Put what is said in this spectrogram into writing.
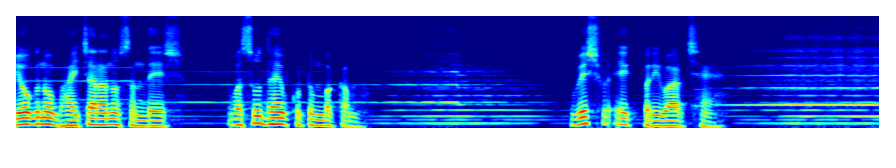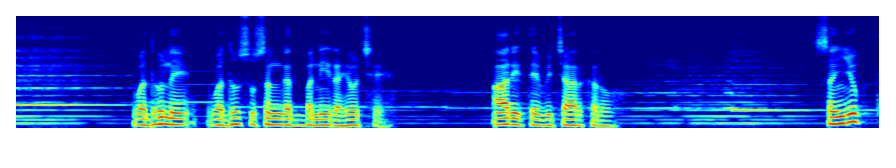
યોગનો ભાઈચારાનો સંદેશ વસુધૈવ કુટુંબકમ વિશ્વ એક પરિવાર છે. વધુને વધુ સુસંગત બની રહ્યો છે. આ રીતે વિચાર કરો. સંયુક્ત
